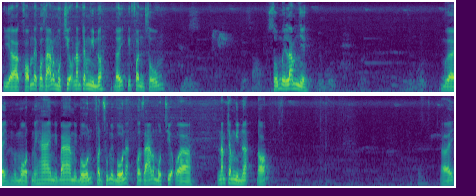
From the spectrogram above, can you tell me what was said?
thì à, khóm này có giá là 1 triệu 500 nghìn thôi. Đấy cái phần số số 15 nhỉ? 10 11 12 13 14 phần số 14 ạ có giá là 1 triệu à, 500 nghìn ạ. Đó. Đấy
